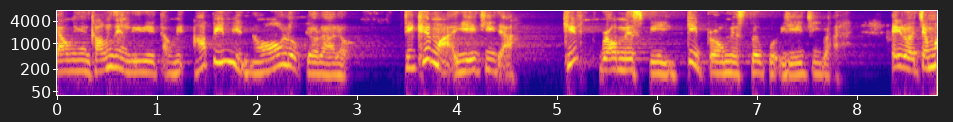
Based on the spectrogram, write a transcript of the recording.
တောင်းရင်ခေါင်းစဉ်လေးတွေတောင်းရင်အားပေးမယ်နော်လို့ပြောတာတော့ဒီခေတ်မှာအရေးကြီးတာ give promise ပြီး keep promise လုပ်ဖို့အရေးကြီးပါတယ်အဲ့တော့ကျမ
